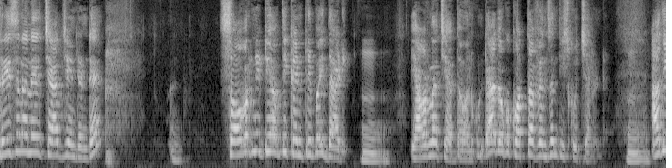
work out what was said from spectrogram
ట్రీసన్ అనే ఛార్జ్ ఏంటంటే సావర్నిటీ ఆఫ్ ది కంట్రీపై దాడి. ఉమ్, ఎవరన్నా చేద్దాం అనుకుంటే అది ఒక కొత్త అఫెన్స్ అని తీసుకొచ్చారండి. అది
